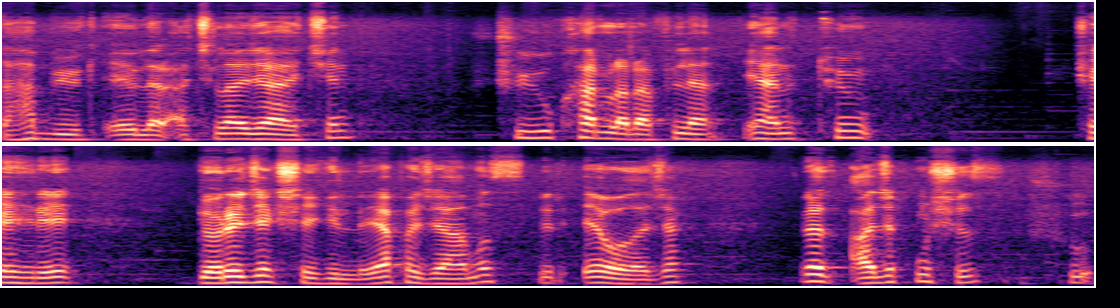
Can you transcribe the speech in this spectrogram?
daha büyük evler açılacağı için şu yukarılara filan yani tüm şehri görecek şekilde yapacağımız bir ev olacak. Biraz acıkmışız. Şu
